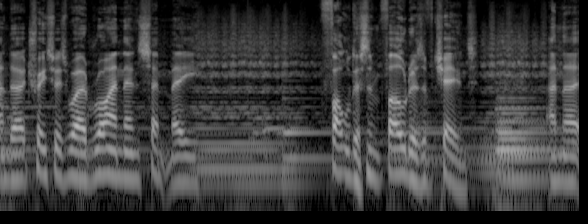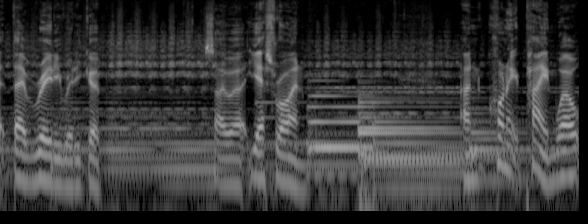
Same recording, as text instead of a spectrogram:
And uh, true to his word, Ryan then sent me folders and folders of tunes, and they're, they're really, really good. So, uh, yes, Ryan. And chronic pain, well,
